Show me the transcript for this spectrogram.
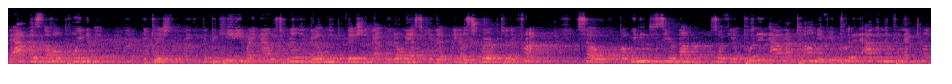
that was the whole point of it. Because the bikini right now is really the only division that we don't ask you to, you know, square up to the front. So, but we need to see your number. So if you put it out, I'm telling you, if you put it out in the connector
